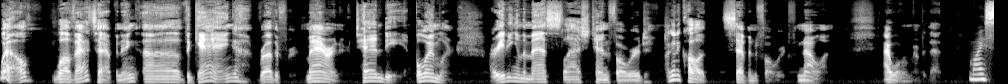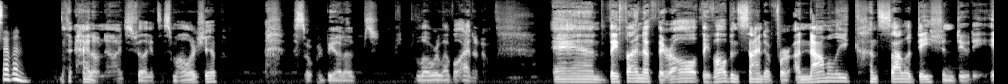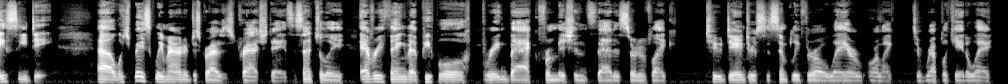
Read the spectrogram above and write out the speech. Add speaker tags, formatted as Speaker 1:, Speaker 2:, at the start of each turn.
Speaker 1: Well, while that's happening, uh, the gang, Rutherford, Mariner, Tendi, and Boimler, are eating in the mess slash 10 forward. I'm going to call it 7 forward from now on. I won't remember that.
Speaker 2: Why seven?
Speaker 1: I don't know. I just feel like it's a smaller ship. So it would be on a lower level. I don't know. And they find out they're all they've all been signed up for anomaly consolidation duty, ACD. Uh, which basically Mariner describes as trash day. It's essentially everything that people bring back from missions that is sort of like too dangerous to simply throw away or, or like to replicate away.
